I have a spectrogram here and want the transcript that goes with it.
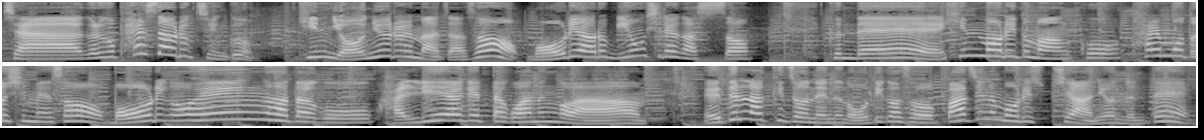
자, 그리고 846 친구. 긴 연휴를 맞아서 머리하러 미용실에 갔어. 근데 흰 머리도 많고 탈모도 심해서 머리가 휑하다고 관리해야겠다고 하는 거야. 애들 낳기 전에는 어디 가서 빠지는 머리 숱이 아니었는데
